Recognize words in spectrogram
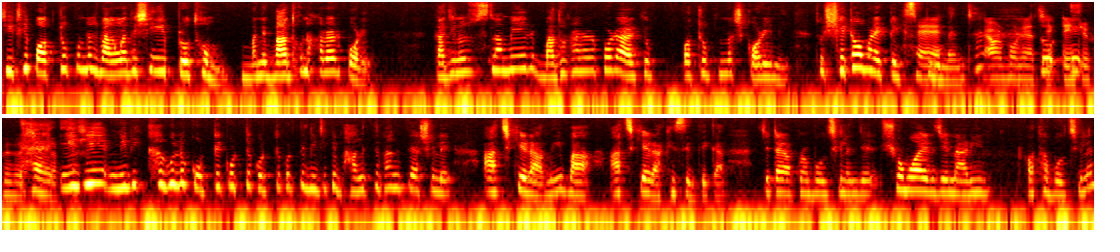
চিঠি পত্র উপন্যাস বাংলাদেশে এই প্রথম মানে বাঁধন হারার পরে কাজী নজরুল ইসলামের বাঁধন হারার পরে আর কেউ পত্র উপন্যাস করেনি। তো সেটাও আমার একটা এক্সপেরিমেন্ট হ্যাঁ? আমার মনে আছে তো একটা ইন্টারভিউ হ্যাঁ এই যে নিরীক্ষাগুলো করতে করতে করতে করতে নিজেকে ভাঙতে ভাঙতে আসলে আজকের আমি বা আজকে রাখি সিদ্দিকা যেটা আপনারা বলছিলেন যে সময়ের যে নারীর কথা বলছিলেন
